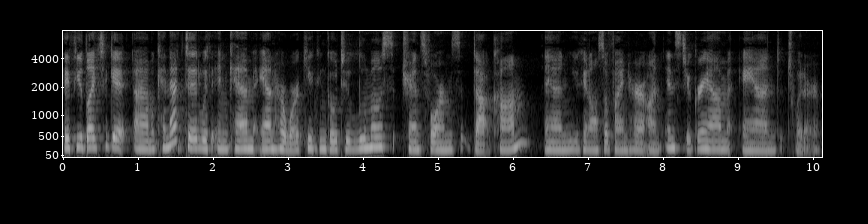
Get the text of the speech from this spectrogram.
If you'd like to get um, connected with Nkem and her work, you can go to lumostransforms.com and you can also find her on Instagram and Twitter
